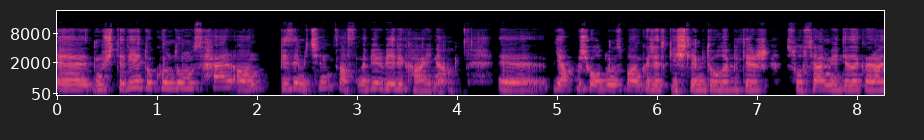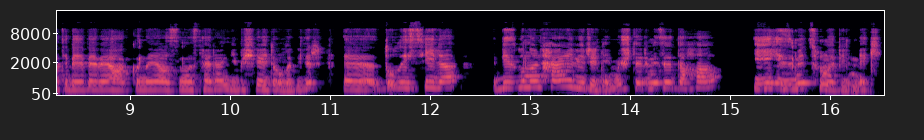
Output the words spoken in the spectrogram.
E, müşteriye dokunduğumuz her an bizim için aslında bir veri kaynağı. E, yapmış olduğunuz bankacılık işlemi de olabilir, sosyal medyada Garanti BBVA hakkında yazdığınız herhangi bir şey de olabilir. E, dolayısıyla biz bunların her birini müşterimize daha iyi hizmet sunabilmek,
